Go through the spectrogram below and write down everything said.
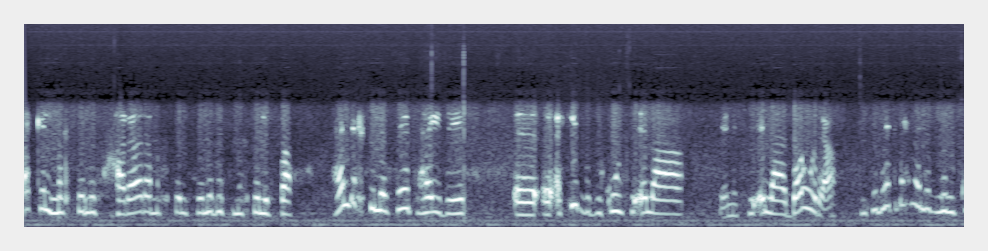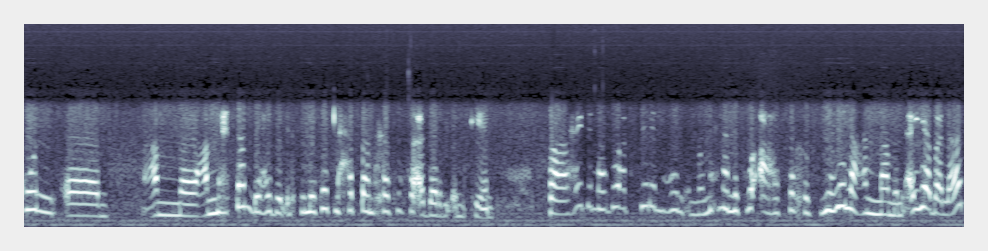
أكل مختلف حرارة مختلفة لبس مختلف. فهالاختلافات هيدي آه, أكيد بده يكون في لها يعني في لها دورة. مشان هيك نحن لازم نكون عم عم نهتم بهذه الاختلافات لحتى نخففها قدر الإمكان. فهيدي موضوع كثير مهم إنه نحن نتوقع هالشخص يجي لعنا من أي بلد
